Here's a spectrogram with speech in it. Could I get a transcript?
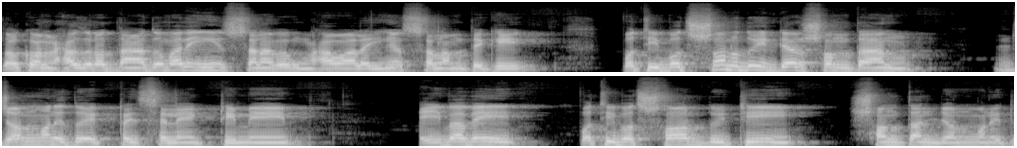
তখন হজরত আদম আলী ইসালাম এবং হাওয়া আলাইসাল্লাম থেকে প্রতি বৎসর দুইটার সন্তান জন্ম নিত একটি ছেলে, একটি মেয়ে। এইভাবে প্রতি বৎসর দুইটি সন্তান জন্ম নিত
